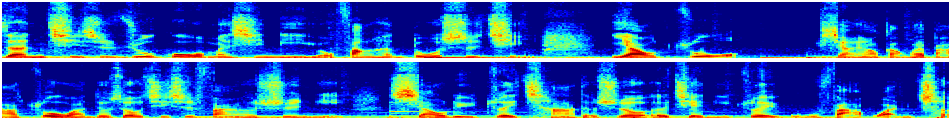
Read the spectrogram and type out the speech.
人其实如果我们心里有放很多事情要做，想要赶快把它做完的时候，其实反而是你效率最差的时候，而且你最无法完成。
